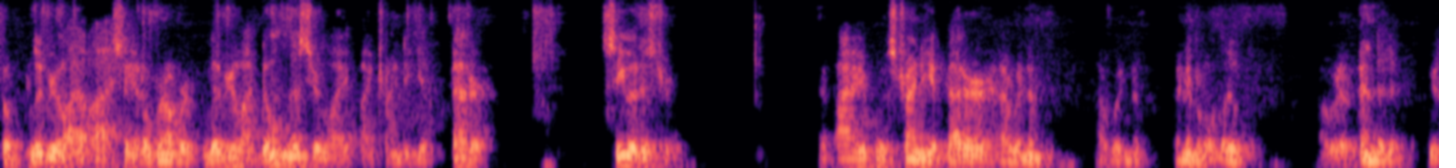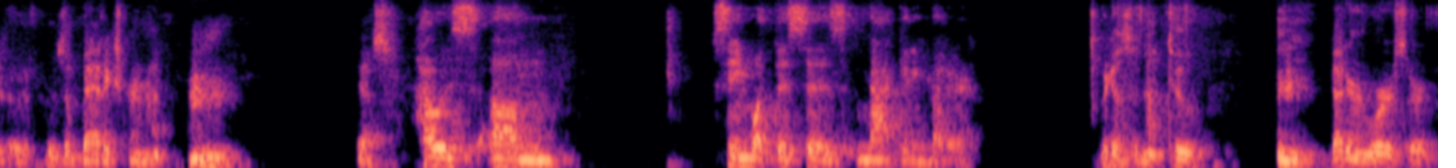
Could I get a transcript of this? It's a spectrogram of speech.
So live your life. I say it over and over. Live your life. Don't miss your life by trying to get better. See what is true. If I was trying to get better, I wouldn't have. I wouldn't have been able to live. I would have ended it because it, would have, it was a bad experiment. yes. How is um, seeing what this is not getting better? because it's not two. Better and worse are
